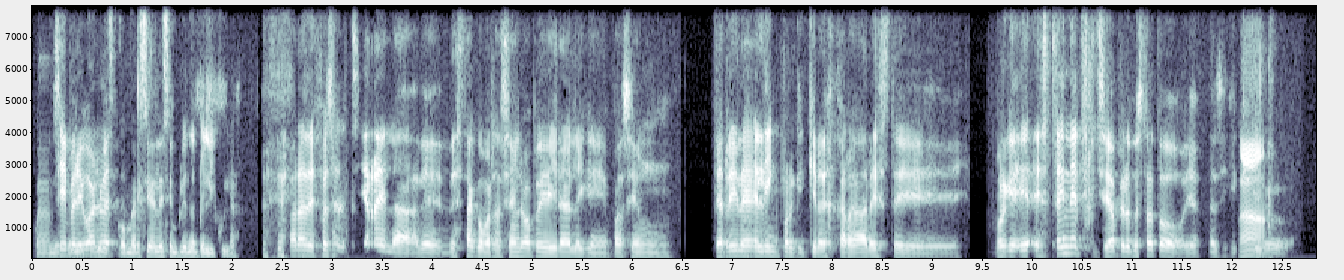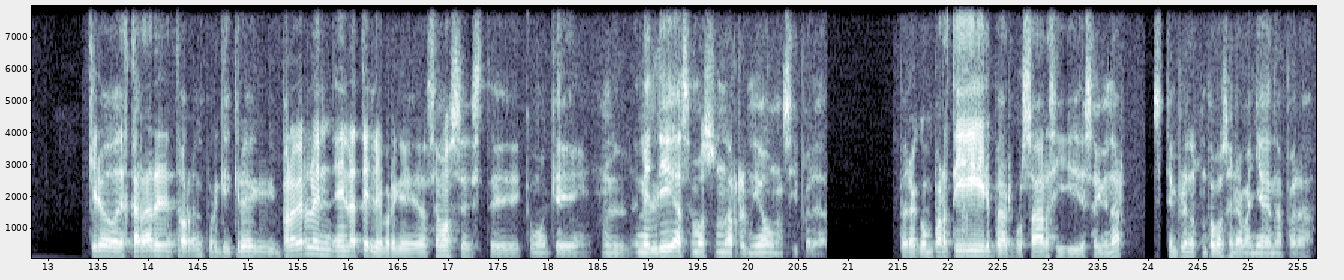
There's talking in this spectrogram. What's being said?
Cuando Sí, pero igual los me- comerciales en plena película. Ahora después al cierre de, la, de, de esta conversación le voy a pedir a Ale que me pase un terrible link porque quiero descargar este... Porque está en Netflix ya, pero no está todo ya. Así que Ah. quiero, quiero descargar el torrent porque creo que... Para verlo en, en la tele, porque hacemos este como que en, en el día hacemos una reunión así para, para compartir, para almorzar y desayunar. Siempre nos juntamos en la mañana para,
